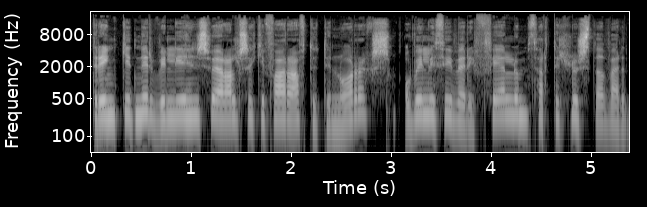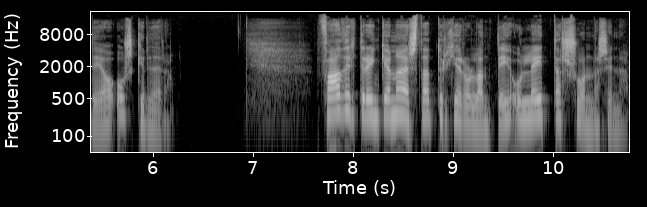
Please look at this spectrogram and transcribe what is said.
Drenginir vilji hins vegar alls ekki fara aftur til Noregs og vilji því veri felum þar til hlustað verði á óskýrðera. Fadir drengjana er stattur hér á landi og leitar svona sinna.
